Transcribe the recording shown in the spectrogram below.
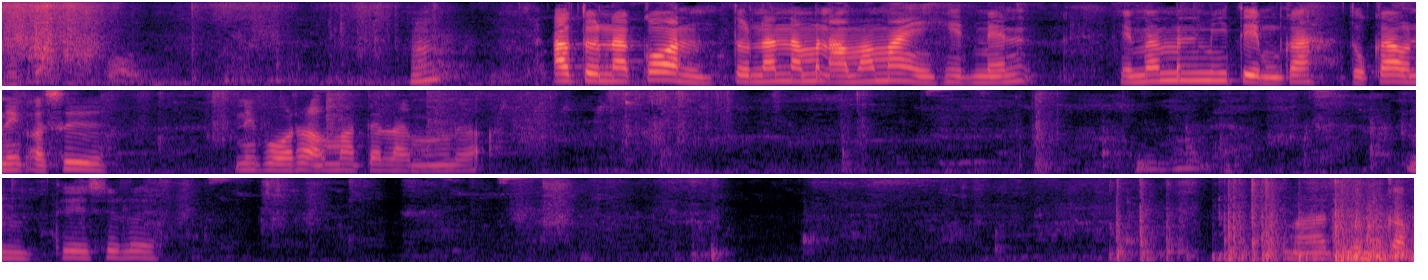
มีจักรโฟมหึเอาตัวนาก้อนตัวนั้นนะมันเอามาใหม่เห็นไหมน เห็นไหมมันมีเต็มกะตัวเก้านี่เอาซื้อ นี่พอถ้าเอามาแต่ลายมึงแล้วอืมเทซื้อเลยมาดวนกลับ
